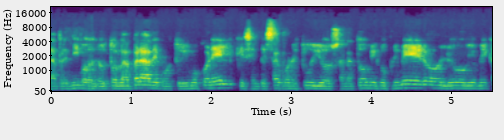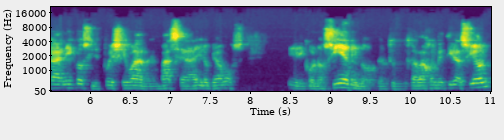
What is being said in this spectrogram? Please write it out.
aprendimos del doctor Laprade cuando estuvimos con él, que es empezar con estudios anatómicos primero, luego biomecánicos y después llevar en base a ahí lo que vamos eh, conociendo de nuestro trabajo de investigación,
